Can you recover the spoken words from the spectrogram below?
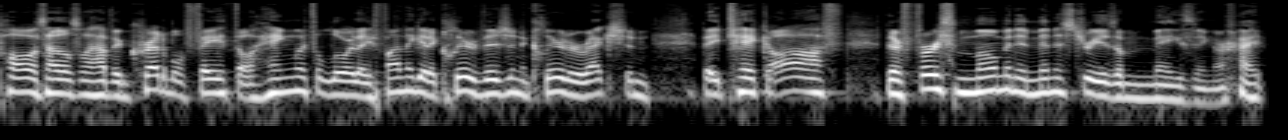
Paul and Silas will have incredible faith. They'll hang with the Lord. They finally get a clear vision, a clear direction. They take off. Their first moment in ministry is amazing, all right?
